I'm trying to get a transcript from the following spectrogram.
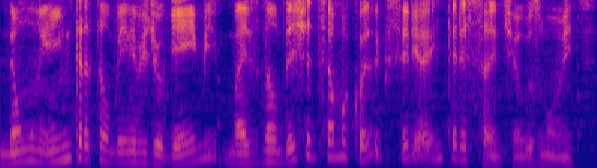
não entra tão bem no videogame, mas não deixa de ser uma coisa que seria interessante em alguns momentos.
